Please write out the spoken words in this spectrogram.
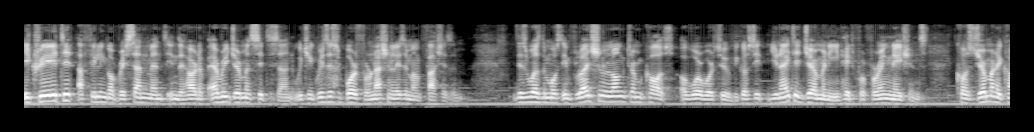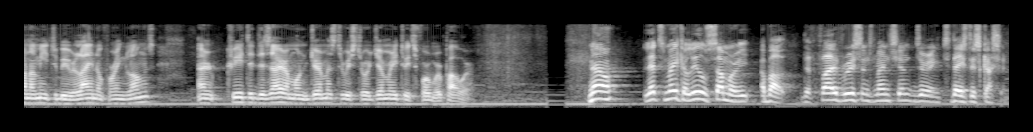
It created a feeling of resentment in the heart of every German citizen, which increased the support for nationalism and fascism. This was the most influential long term cause of World War II because it united Germany in hate for foreign nations, caused German economy to be reliant on foreign loans, and created desire among Germans to restore Germany to its former power. Now, let's make a little summary about the five reasons mentioned during today's discussion.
